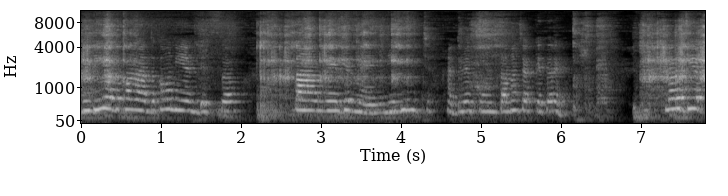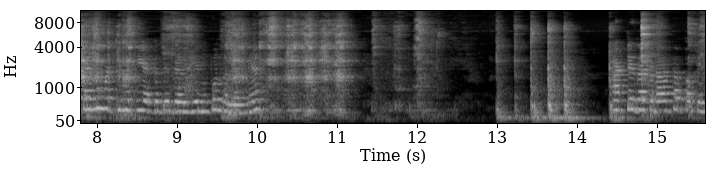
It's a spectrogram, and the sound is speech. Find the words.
ਵੀਡੀਓ ਦਿਖਾਉਣਾ, ਦਿਖਾਉਣੀ ਹੈ ਡਿਸ ਤਾਂ ਮੈਂ ਫਿਰ ਮੈਂ ਨਹੀਂ ਵਿੱਚ। ਅੱਜ ਮੈਂ ਫੋਨ ਤਾਂ ਨਾ ਚੱਕ ਕੇ ਧਰੇ ਲਓ ਜੀ, ਆਪਾਂ ਇਹਨੂੰ ਮੱਠੀ ਮੱਠੀ ਅੱਗ ਤੇ ਦਲੀਏ ਨੂੰ ਭੁੰਨ ਲੈਂਦੇ ਆ ਆਟੇ ਦਾ ਕੜਾਹ ਤਾਂ ਆਪਾਂ ਕਈ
